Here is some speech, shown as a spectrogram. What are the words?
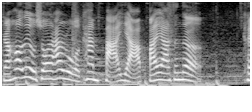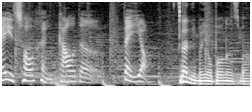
然后，例如说，他如果看拔牙，拔牙真的可以抽很高的费用，那你们有 bonus 吗？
